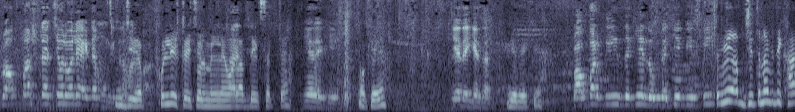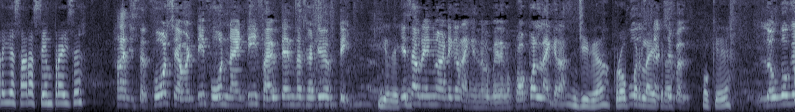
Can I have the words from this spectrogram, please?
प्रॉपर स्ट्रेचेबल वाले आइटम होंगे जी फुल्ली स्ट्रेचुअल मिलने वाला हाँ आप देख सकते हैं। ये देखिए। ओके। ये देखिए सर ये देखिए। प्रॉपर पीस देखिए लोग देखिए पीस की। तो ये अब जितना भी दिखा रही है सारा सेम प्राइस है? हाँ जी sir four seventy four ninety five ten thirty fifty ये ये देखिए सब रेंज में आर्टिकल आएँगे सर देखो प्रॉपर लाइक्रा जी भैया प्रॉपर लाइक्रा लाइक ओके लोगों के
